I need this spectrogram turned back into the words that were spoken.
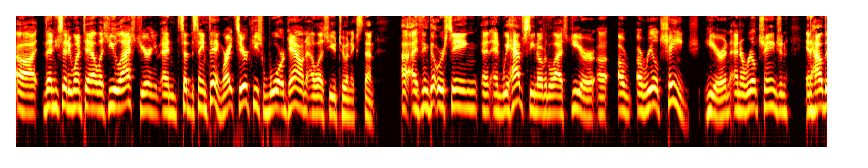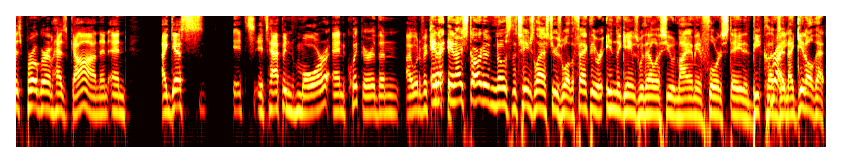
uh, then he said he went to LSU last year and, and said the same thing, right? Syracuse wore down LSU to an extent. I I think that we're seeing, and, and we have seen over the last year, uh, a, a real change here and, and a real change in, in how this program has gone. And, and I guess it's it's happened more and quicker than I would have And I, expected. and I started to notice the change last year as well. The fact they were in the games with LSU and Miami and Florida State and beat Clemson. Right. I get all that.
